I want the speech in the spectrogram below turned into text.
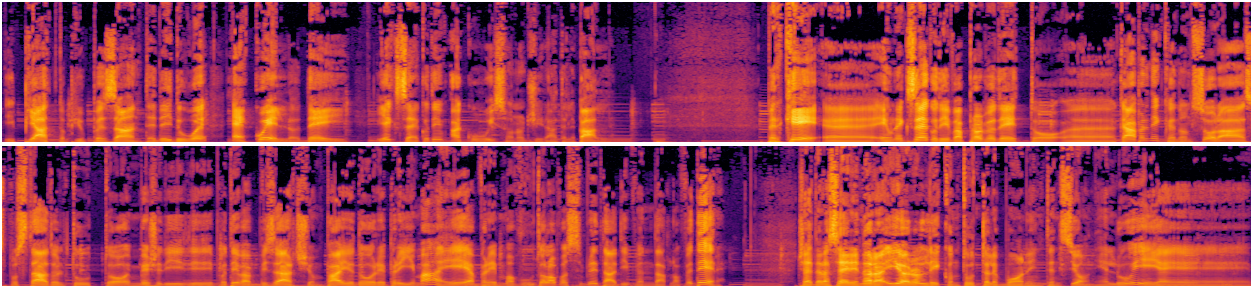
il piatto più pesante dei due è quello degli executive a cui sono girate le palle. Perché eh, è un executive ha proprio detto eh, Kaepernick non solo ha spostato il tutto, invece di, di, poteva avvisarci un paio d'ore prima e avremmo avuto la possibilità di andarlo a vedere. Cioè della serie, allora io ero lì con tutte le buone intenzioni e lui è,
